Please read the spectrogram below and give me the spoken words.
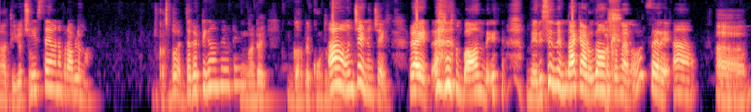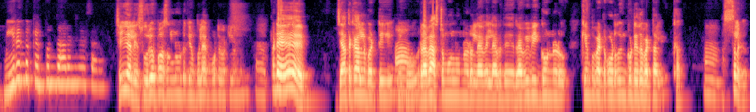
ఆ, తీయొచ్చు. తీస్తే ఏమైనా ప్రాబ్లమా? ఎంత గట్టిగా ఉంది అంటే ఉంచేయండి ఉంచేయండి. రైట్. బాగుంది. మెరిసింది ఇందాక అడుగుదాం అనుకున్నాను. సరే మీరెందుకు కెంపుని ధారణ చేశారు? చెయ్యాలి. సూర్యోపాసనలో ఉంటే కెంపు లేకపోతే. అంటే జాతకాలను బట్టి. మీకు రవి అష్టమంలో ఉన్నాడు లేవి లేకపోతే రవి వీక్గా ఉన్నాడు కెంపు పెట్టకూడదు ఇంకోటి ఏదో పెట్టాలి. కాదు అస్సలు కాదు.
